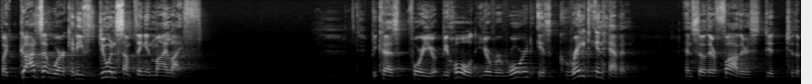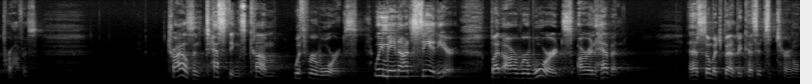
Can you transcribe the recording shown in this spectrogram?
but God's at work and He's doing something in my life. Because for your behold, your reward is great in heaven, and so their fathers did to the prophets. Trials and testings come with rewards. We may not see it here, but our rewards are in heaven. And that's so much better because it's eternal,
